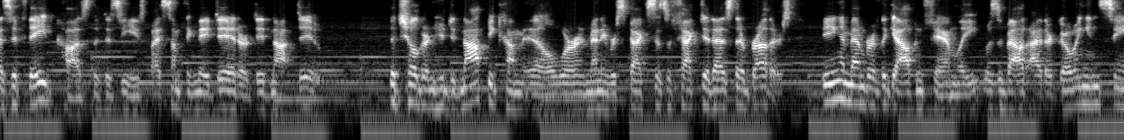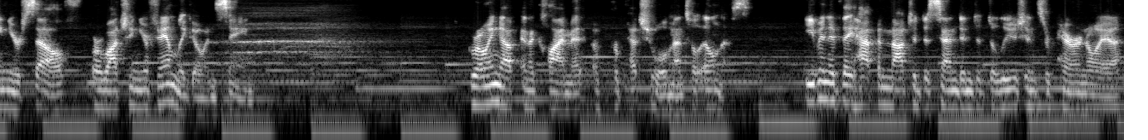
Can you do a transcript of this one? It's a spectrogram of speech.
as if they'd caused the disease by something they did or did not do. The children who did not become ill were, in many respects, as affected as their brothers. Being a member of the Galvin family was about either going insane yourself or watching your family go insane growing up in a climate of perpetual mental illness. Even if they happened not to descend into delusions or paranoia,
